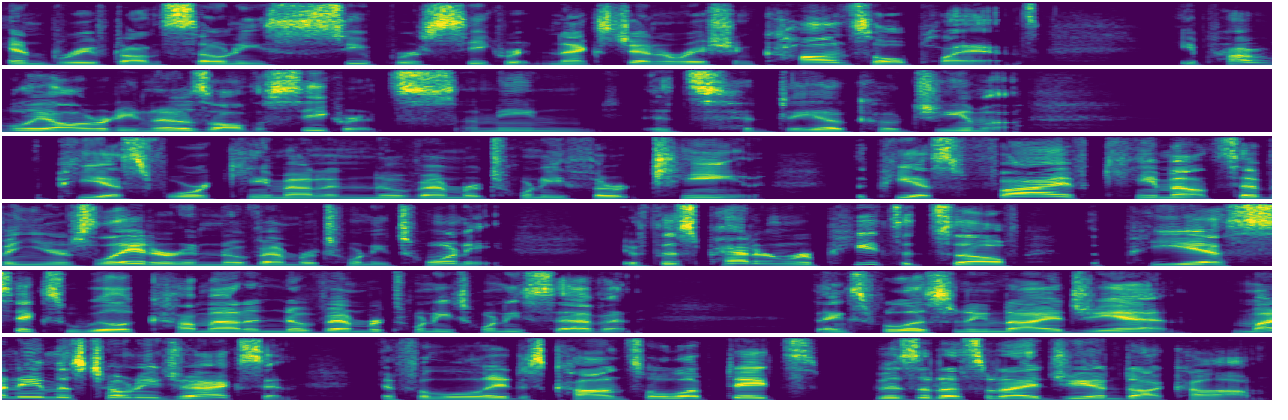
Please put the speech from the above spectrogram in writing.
and briefed on Sony's super secret next generation console plans. He probably already knows all the secrets. I mean, it's Hideo Kojima. The PS4 came out in November 2013. The PS5 came out seven years later in November 2020. If this pattern repeats itself, the PS6 will come out in November 2027. Thanks for listening to IGN. My name is Tony Jackson, and for the latest console updates, visit us at IGN.com.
